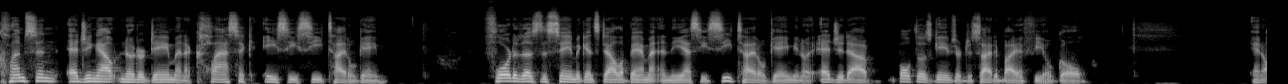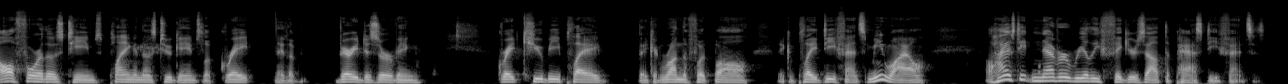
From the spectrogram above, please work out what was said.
Clemson edging out Notre Dame in a classic ACC title game. Florida does the same against Alabama in the SEC title game, you know, edge it out. Both those games are decided by a field goal. And all four of those teams playing in those two games look great. They look very deserving. Great QB play. They can run the football, they can play defense. Meanwhile, Ohio State never really figures out the pass defenses,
